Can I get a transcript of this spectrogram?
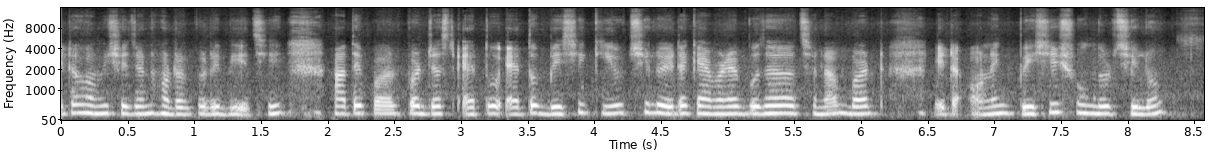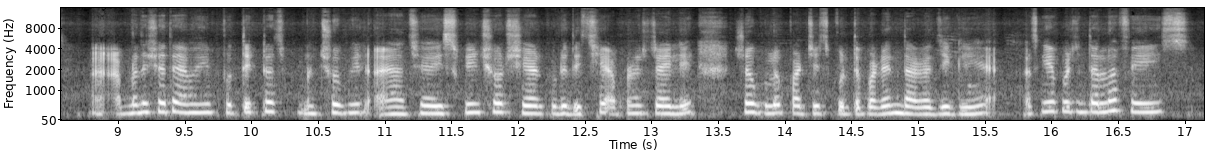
এটাও আমি সেজন্য অর্ডার করে দিয়েছি। হাতে পাওয়ার পর জাস্ট এত, এত বেশি কিউট ছিল এটা ক্যামেরায় বোঝা যাচ্ছে না। বাট এটা অনেক বেশি সুন্দর ছিল। আপনাদের সাথে আমি প্রত্যেকটা ছবির আচ্ছা স্ক্রিনশট শেয়ার করে দিচ্ছি। আপনারা চাইলে সবগুলো পারচেজ করতে পারেন দারাজে গিয়ে। আজকে পর্যন্ত আল্লাহ হাফেজ।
